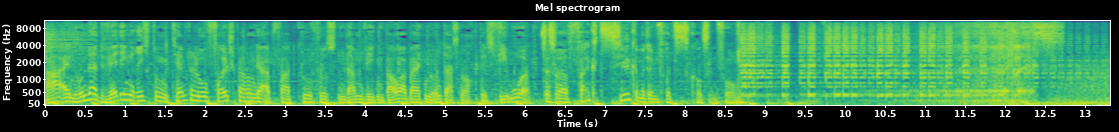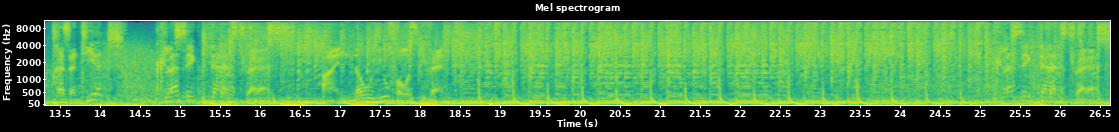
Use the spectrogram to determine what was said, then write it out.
A100 Wedding Richtung Tempelhof, Vollsperrung der Abfahrt Kurfürstendamm wegen Bauarbeiten und das noch bis 4 Uhr. Das war Falk Zielke mit dem Fritz Kurzinfo. Fritz. Präsentiert Classic Dance Tracks. Ein No UFOs Event. Classic Dance Tracks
